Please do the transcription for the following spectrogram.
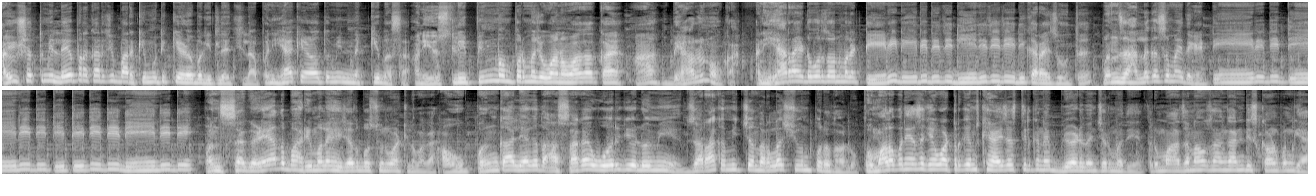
आयुष्यात तुम्ही लय प्रकारची बारकी मोठी केळं बघितली तिला. पण ह्या केळा तुम्ही नक्की बसा. आणि स्लिपिंग स्लीपिंग बंपर म्हणजे वन का काय? हा भ्यालू नका. आणि ह्या राईडवर जाऊन मला टेडी डेडी डेडी डेडी डी डी करायचं होतं. पण झालं कसं माहितीये काय? टेडी डी टेडी डी टेडी डी डी डी पण सगळ्यात भारी मला ह्याच्यात बसून वाटलं बघा. औपंक आल्यागत असा काय वर गेलो मी जरा कमी चंद्राला शिवून परत आलो. तो तुम्हाला पण या सगळ्या वॉटर गेम्स खेळायचे असतील का नाही? ब्ल्यू ॲडव्हेंचरमध्ये तर माझं नाव सांगा आणि डिस्काउंट पण घ्या.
